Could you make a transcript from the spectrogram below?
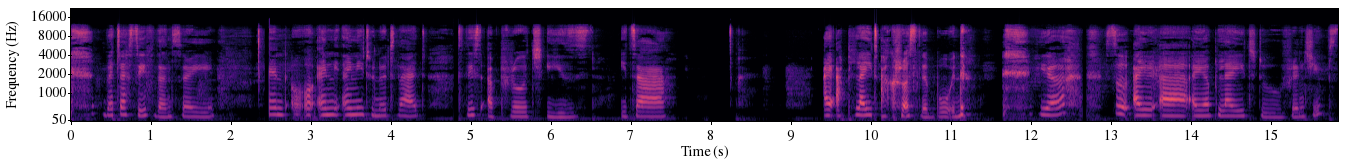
better safe than sorry. And oh, oh, I, I need to note that this approach is it's a i apply it across the board yeah. So i uh, i apply it to friendships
